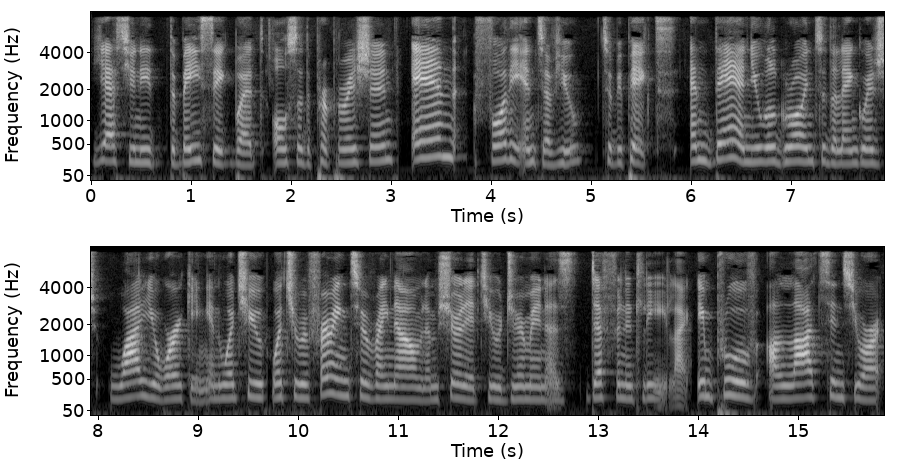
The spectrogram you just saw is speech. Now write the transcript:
Yes, you need the basic, but also the preparation and for the interview to be picked. And then you will grow into the language while you're working. And what you what you're referring to right now, and I'm sure that your German has definitely like improved a lot since you are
